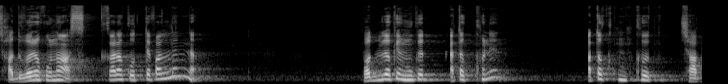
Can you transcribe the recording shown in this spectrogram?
সাধুবারা কোনো আস্কারা করতে পারলেন না। ভদ্রলোকের মুখে এতক্ষণে, এতক্ষণ ছাপ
